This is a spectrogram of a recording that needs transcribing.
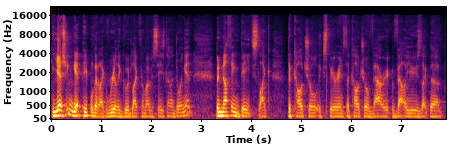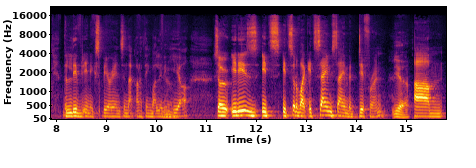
yes, you can get people that are like really good, like from overseas, kind of doing it, but nothing beats like the cultural experience, the cultural val- values, like the the lived-in experience and that kind of thing by living here. So it is, it's it's sort of like it's same same but different. Yeah. Um,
